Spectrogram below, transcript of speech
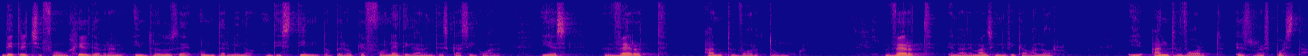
Dietrich von Hildebrand introduce un término distinto, pero que fonéticamente es casi igual, y es Wertantwortung. Wert en alemán significa valor y Antwort es respuesta.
